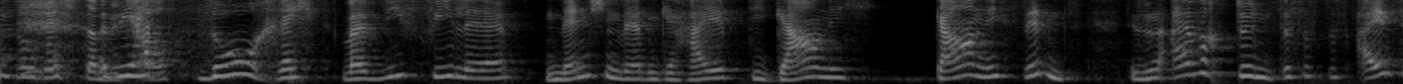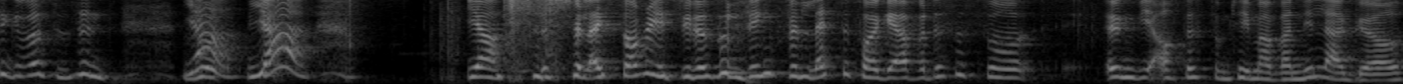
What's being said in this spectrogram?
hat so recht damit Sie auch. hat so recht, weil wie viele Menschen werden gehypt, die gar nicht, gar nicht sind. Die sind einfach dünn. Das ist das Einzige, was sie sind. So, Ja. Ja. Ja, das ist vielleicht, sorry, jetzt wieder so ein Ding für die letzte Folge, aber das ist so irgendwie auch das zum Thema Vanilla Girl.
